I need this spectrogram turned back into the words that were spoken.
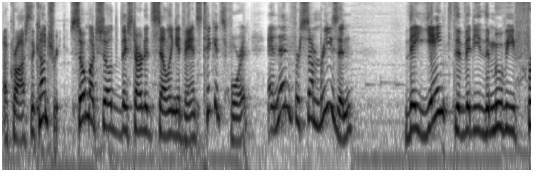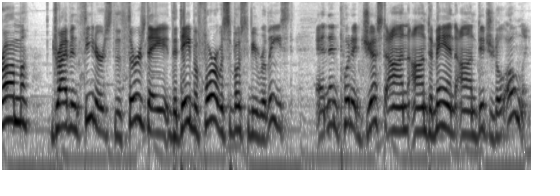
across the country. So much so that they started selling advance tickets for it. And then for some reason, they yanked the video the movie from drive-in theaters the Thursday the day before it was supposed to be released and then put it just on on demand on digital only.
